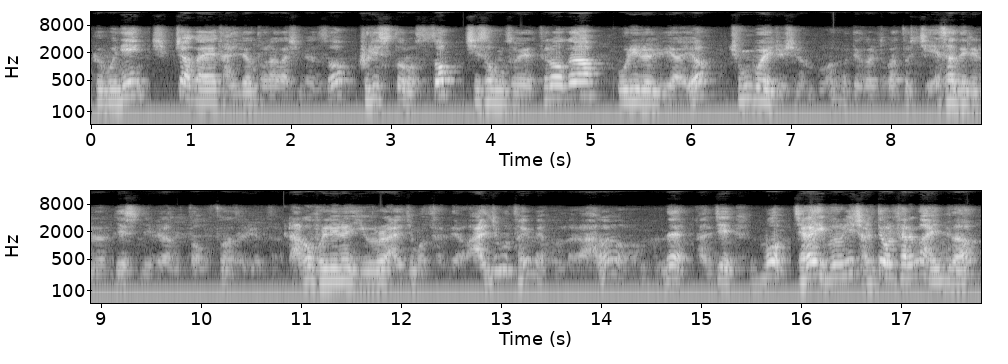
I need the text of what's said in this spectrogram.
그분이 십자가에 달려 돌아가시면서 그리스도로서 지성소에 들어가 우리를 위하여 중보해 주시는 분. 근데 그걸 누가 또 제사 드리는 예수님이라고 또 엉뚱한 소리를 했다. 라고 불리는 이유를 알지 못한대요. 알지 못하게 왜 몰라요? 알아요. 근데 알지. 뭐 제가 이분이 절대 옳다는 거 아닙니다.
